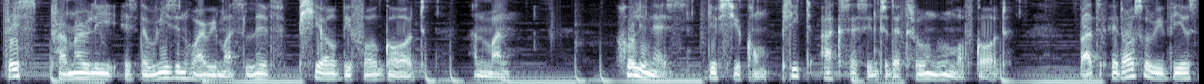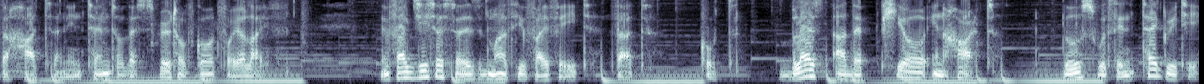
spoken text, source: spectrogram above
This primarily is the reason why we must live pure before God and man. Holiness gives you complete access into the throne room of God but it also reveals the heart and intent of the Spirit of God for your life. In fact, Jesus says in Matthew 5 8 that, quote, Blessed are the pure in heart, those with integrity,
